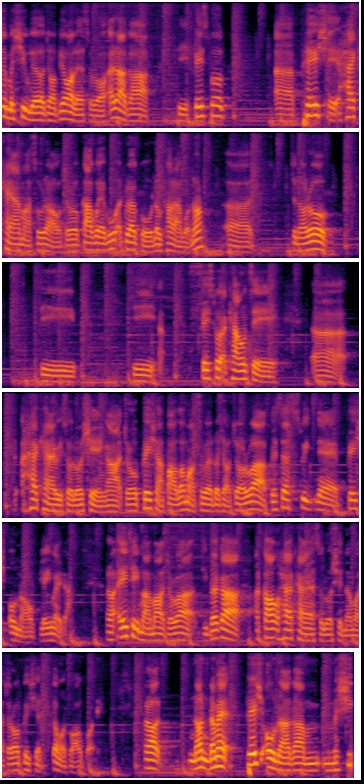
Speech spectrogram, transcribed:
ခွင့်မရှိဘူးလဲဆိုတော့ကျွန်တော်ပြောရလဲဆိုတော့အဲ့ဒါကဒီ Facebook အာ page တွေ hack ခံရမှာဆိုတာကိုကျွန်တော်ကာကွယ်ဖို့အတွက်ကိုလုပ်ထားတာပေါ့နော်အာကျွန်တော်တို့ဒီဒီ Facebook account တွေအာ hack ခံရပြီဆိုလို့ရှိရင်ကကျွန်တော် page ပါသွားမှာဆိုရတဲ့အတွက်ကြောင့်ကျွန်တော်တို့က business suite နဲ့ page owner ကို claim လိုက်တာအဲ့တော့အဲ့ဒီအချိန်မှာမှကျွန်တော်တို့ကဒီဘက်က account hack ခံရဆိုလို့ရှိရင်တော့ကျွန်တော် page ကတော့မသွားဘူးပေါ့လေ အဲ့တော့နော်ဒါပေမဲ့ page owner ကမရှိ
